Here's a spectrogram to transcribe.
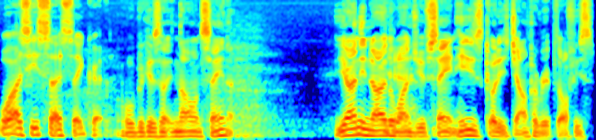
Why is his so secret? Well, because no one's seen it. You only know the Yeah. ones you've seen. He's got his jumper ripped off his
